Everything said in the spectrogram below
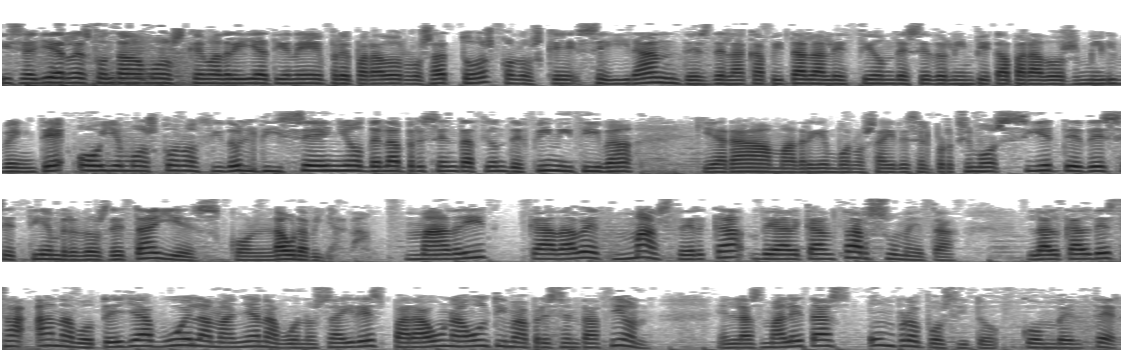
Y si ayer les contábamos que Madrid ya tiene preparados los actos con los que seguirán desde la capital la lección de sede olímpica para 2020, hoy hemos conocido el diseño de la presentación definitiva que hará Madrid en Buenos Aires el próximo 7 de septiembre. Los detalles con Laura Villalba. Madrid cada vez más cerca de alcanzar su meta. La alcaldesa Ana Botella vuela mañana a Buenos Aires para una última presentación. En las maletas un propósito, convencer.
